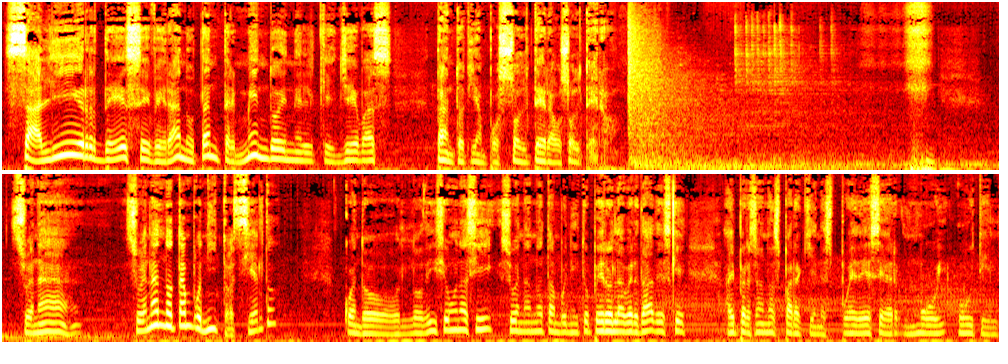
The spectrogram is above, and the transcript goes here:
salir de ese verano tan tremendo en el que llevas tanto tiempo soltera o soltero. Suena suena no tan bonito, ¿cierto? Cuando lo dice uno así, suena no tan bonito, pero la verdad es que hay personas para quienes puede ser muy útil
